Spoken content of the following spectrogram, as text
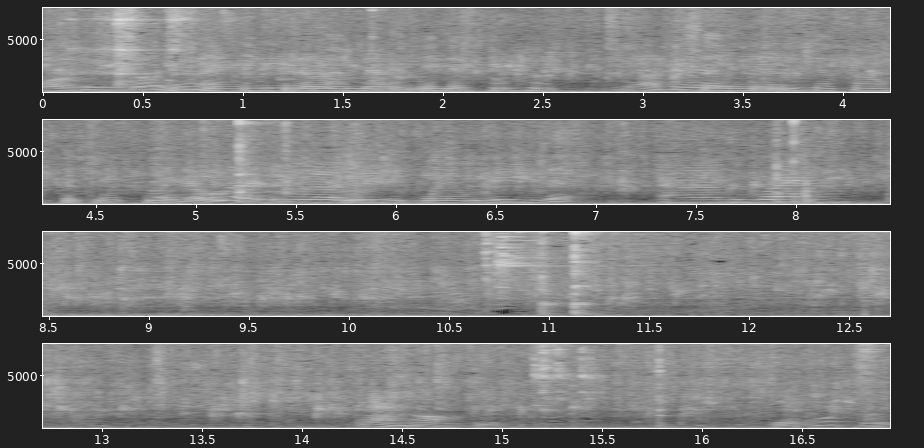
Đó là sen kẽ ba màu để được hỗn hợp sơn thủy rau câu cực đẹp nhé đủ rồi đưa đi Việt kiều đi gì đó. À, liên quan cá ngon thiệt. Dễ khác thôi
